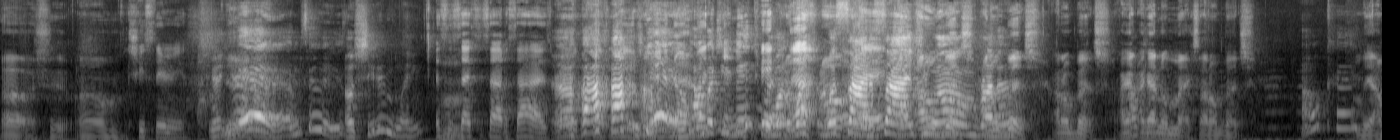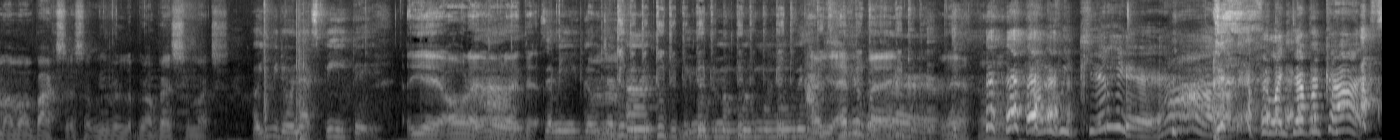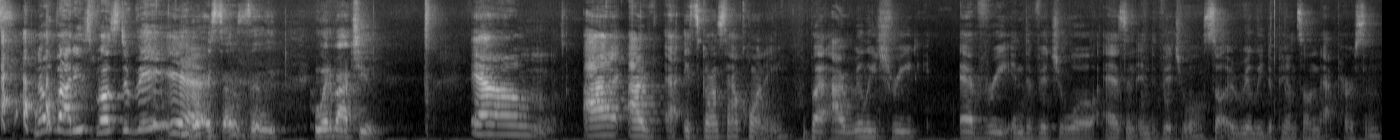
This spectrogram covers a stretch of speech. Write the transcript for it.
Oh shit. Um. She's serious. Yeah. yeah, I'm serious. Oh, she didn't blink. It's Mm. a sexy side of size, bro. What the fuck you mean? Yeah, know how much you can bench pick press? up? What side of size I you don't bench. on, I don't bench. I don't bench. I got, I got no max. I don't bench. Okay. I mean, I'm, I'm a boxer, so we, re- we don't bench too much. Oh, you be doing that speed thing. Yeah, all that, all Ah, that. Does that that mean you go with your Mm. tongue? Do, You heavy, bag. Yeah. uh-huh. How did we get here? How? I feel like Deborah Cox. Nobody's supposed to be here. You are here. so silly. What about you? Um, I, I, it's gonna sound corny, but I really treat every individual as an individual. So it really depends on that person.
